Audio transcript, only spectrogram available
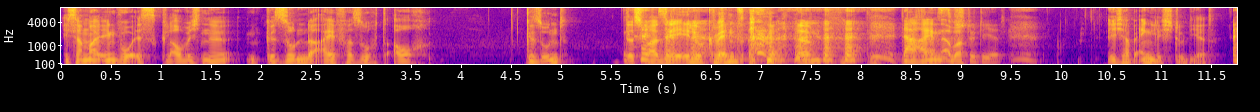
ich sag mal, irgendwo ist, glaube ich, eine gesunde Eifersucht auch gesund. Das war sehr eloquent. ähm, nein, aber studiert. Ich habe Englisch studiert.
